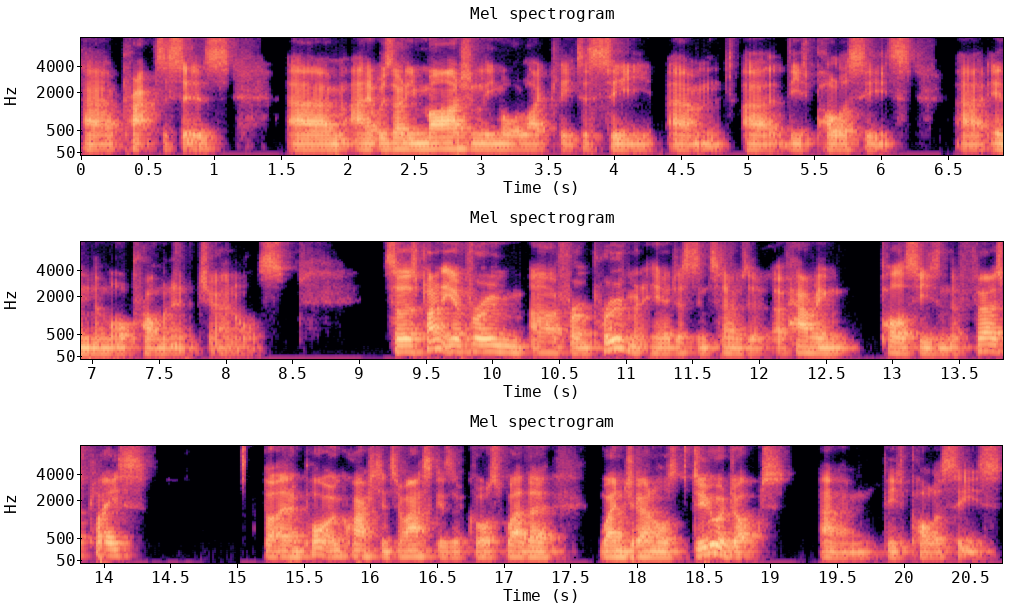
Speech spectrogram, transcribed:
uh, practices. Um, and it was only marginally more likely to see um, uh, these policies uh, in the more prominent journals. So there's plenty of room uh, for improvement here, just in terms of, of having policies in the first place. But an important question to ask is, of course, whether when journals do adopt um, these policies,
